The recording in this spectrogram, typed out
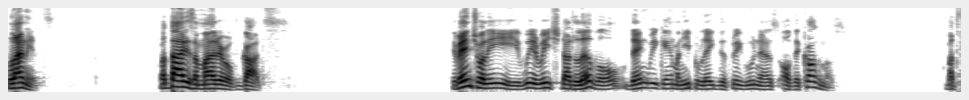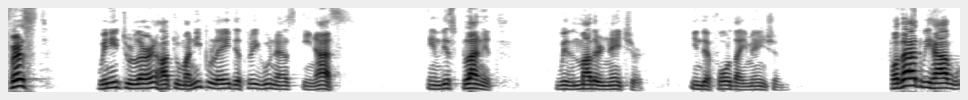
planets, but that is a matter of gods. Eventually, if we reach that level, then we can manipulate the three gunas of the cosmos. But first, we need to learn how to manipulate the three gunas in us, in this planet, with Mother Nature, in the fourth dimension. For that, we have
